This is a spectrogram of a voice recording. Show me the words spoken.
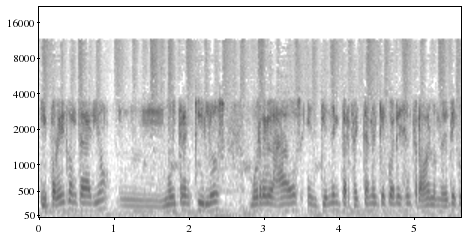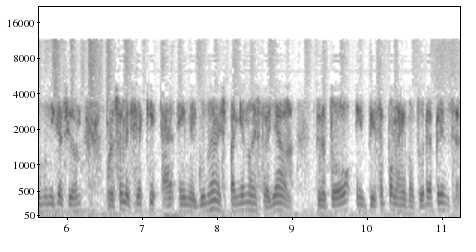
Y por el contrario, mm, muy tranquilos, muy relajados, entienden perfectamente cuál es el trabajo de los medios de comunicación. Por eso les decía que a- en algunos en España nos extrañaba, pero todo empieza por la jefatura de prensa,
